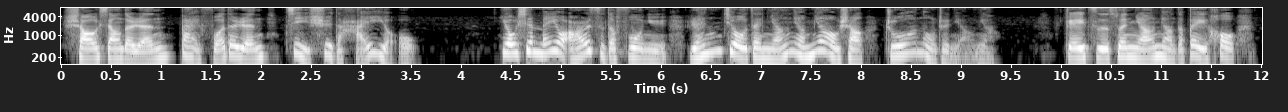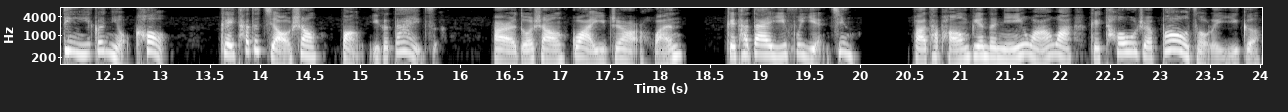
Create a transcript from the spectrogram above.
烧香的人、拜佛的人继续的还有。有些没有儿子的妇女，仍旧在娘娘庙上捉弄着娘娘，给子孙娘娘的背后钉一个纽扣，给她的脚上绑一个带子，耳朵上挂一只耳环，给她戴一副眼镜，把她旁边的泥娃娃给偷着抱走了一个。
